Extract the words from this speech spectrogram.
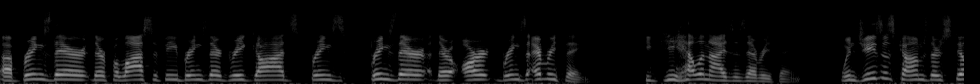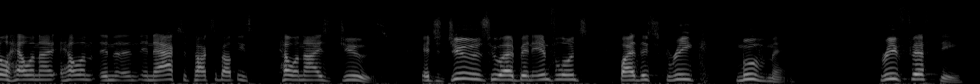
uh, brings their, their philosophy, brings their Greek gods, brings, brings their, their art, brings everything. He, he Hellenizes everything. When Jesus comes, there's still Hellen, Hellen in, in, in Acts, it talks about these Hellenized Jews. It's Jews who had been influenced by this Greek movement. 350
